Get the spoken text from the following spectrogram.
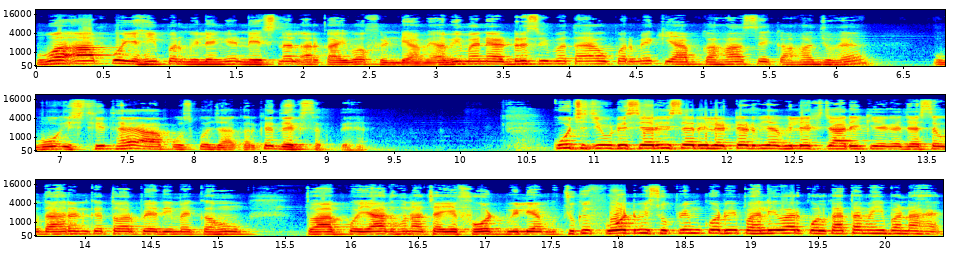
वह आपको यहीं पर मिलेंगे नेशनल आर्काइव ऑफ़ इंडिया में। अभी मैंने एड्रेस भी बताया ऊपर में कि आप कहाँ से कहाँ जो है, वो स्थित है, आप उसको जा करके देख सकते हैं। कुछ जुडिशियरी से रिलेटेड भी अभिलेख जारी किए गए, जैसे उदाहरण के तौर पे यदि मैं कहूँ तो आपको याद होना चाहिए फोर्ट विलियम चूँकि कोर्ट भी, सुप्रीम कोर्ट भी पहली बार कोलकाता में ही बना है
